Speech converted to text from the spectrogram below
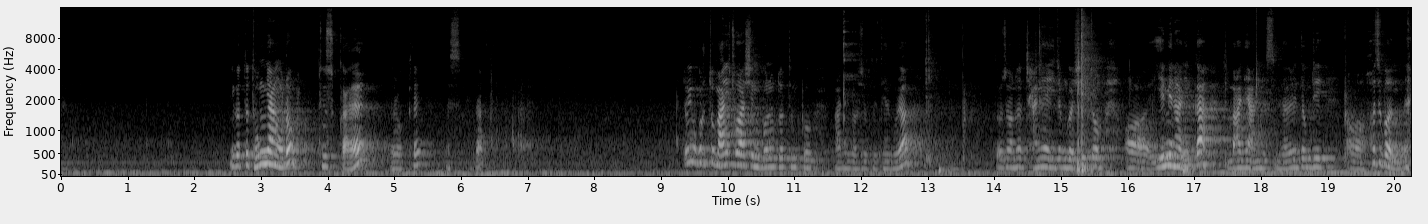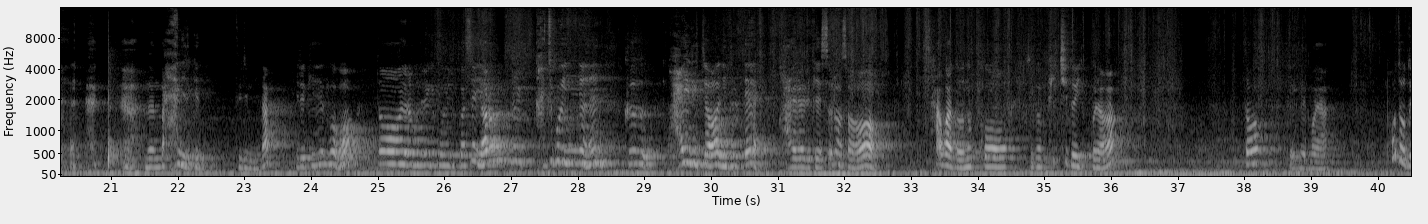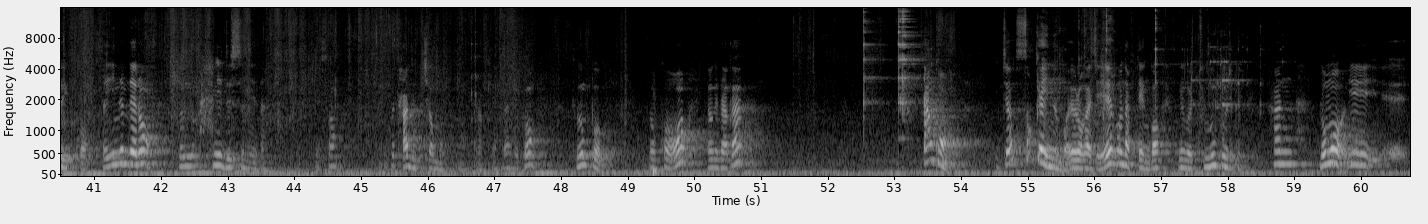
이것도 동량으로 두 숟갈 이렇게 넣습니다. 또 요구르트 많이 좋아하시는 분은 또 듬뿍 많이 넣으셔도 되고요. 또 저는 장에 이런 것이 좀 어, 예민하니까 많이 안 넣습니다. 그런데 우리 어, 허즈번은 많이 이렇게 드립니다. 이렇게 하고 또 여러분들에게 보여줄 것은 여러분들이 가지고 있는 그 과일 있죠. 입을 때 과일을 이렇게 썰어서 사과도 넣고 지금 피치도 있고요. 또 이게 뭐야 포도도 있고 있는 대로 여기 많이 넣습니다. 그래서 이거 다 넣죠 뭐 이렇게 해가지고 듬뿍 넣고 여기다가 땅콩 있죠? 섞여 있는 거 여러 가지 혼합된 거 이걸 듬뿍 이렇게 한 너무 이 에,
